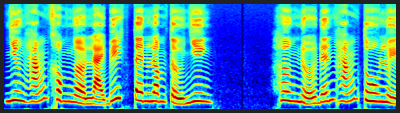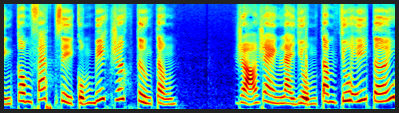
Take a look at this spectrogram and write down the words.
nhưng hắn không ngờ lại biết tên Lâm tự nhiên. Hơn nữa đến hắn tu luyện công pháp gì cũng biết rất tường tận. Rõ ràng là dụng tâm chú ý tới.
